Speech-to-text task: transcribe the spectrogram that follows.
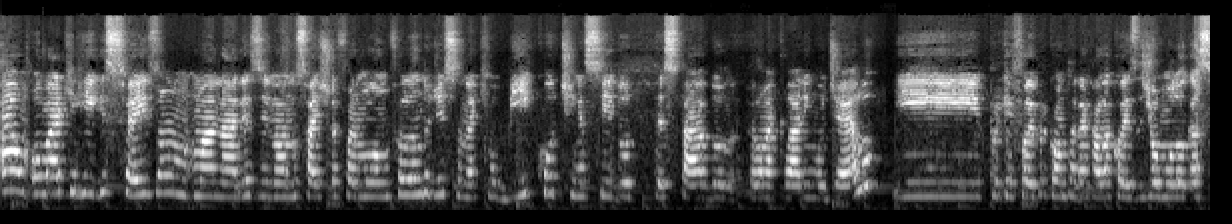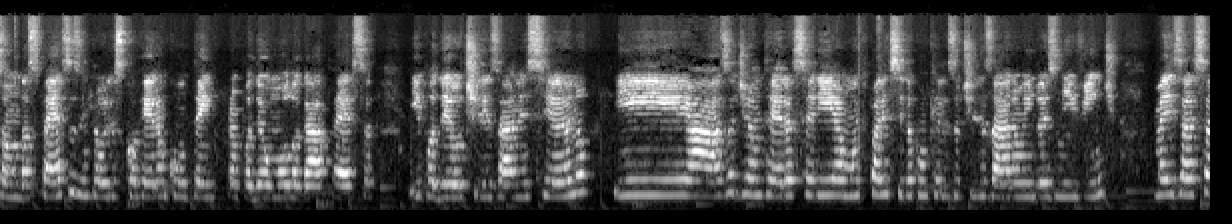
É, o Mark Higgs fez um, uma análise lá no site da Fórmula 1 falando disso, né? Que o bico tinha sido testado pela McLaren Mugello e porque foi por conta daquela coisa de homologação das peças, então eles correram com o tempo para poder homologar a peça e poder utilizar nesse ano. E a asa dianteira seria muito parecida com o que eles utilizaram em 2020 mas essa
